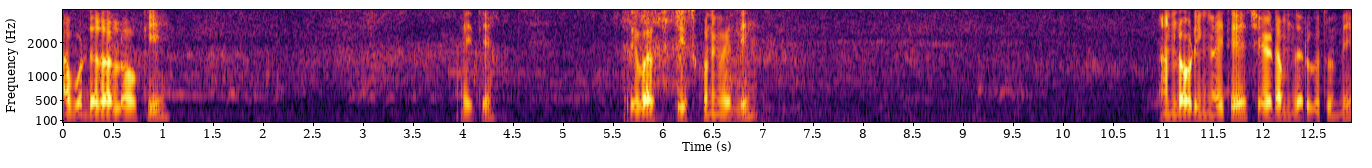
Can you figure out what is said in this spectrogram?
ఆ బొడ్డలలోకి అయితే రివర్స్ తీసుకొని వెళ్ళి అన్లోడింగ్ అయితే చేయడం జరుగుతుంది.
